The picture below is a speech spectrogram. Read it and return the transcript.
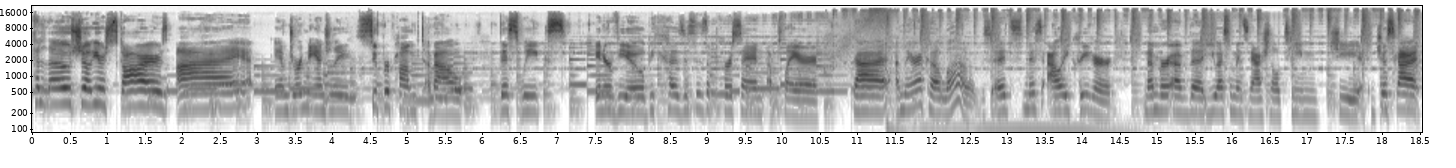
Hello, show your scars. I am Jordan Angeli, super pumped about this week's interview because this is a person, a player that America loves. It's Miss Ali Krieger, member of the U.S. Women's National Team. She just got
